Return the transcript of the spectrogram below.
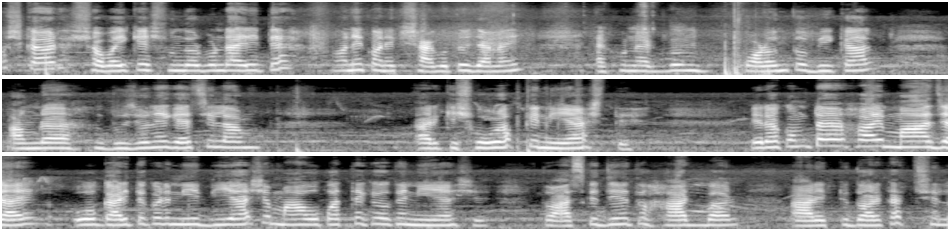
নমস্কার, সবাইকে সুন্দরবন ডায়েরিতে অনেক অনেক স্বাগত জানাই। এখন একদম পড়ন্ত বিকাল, আমরা দুজনে গেছিলাম আর কি সৌরভকে নিয়ে আসতে। এরকমটা হয় মা যায়, ও গাড়িতে করে নিয়ে দিয়ে আসে, মা ওপার থেকে ওকে নিয়ে আসে। তো আজকে যেহেতু হাটবার আর একটু দরকার ছিল,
